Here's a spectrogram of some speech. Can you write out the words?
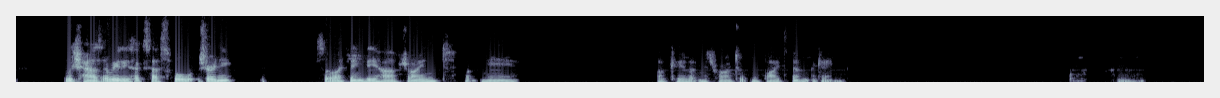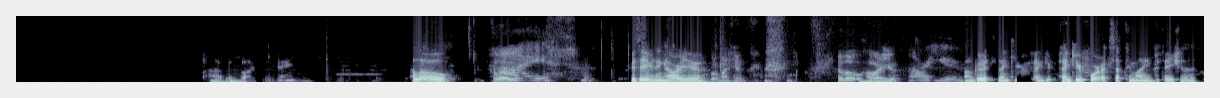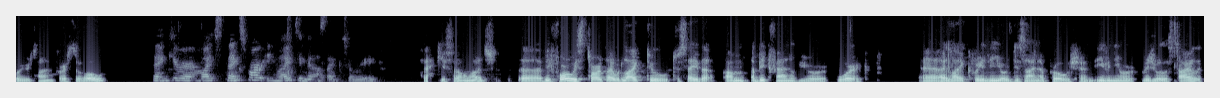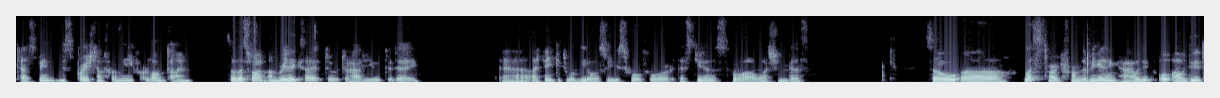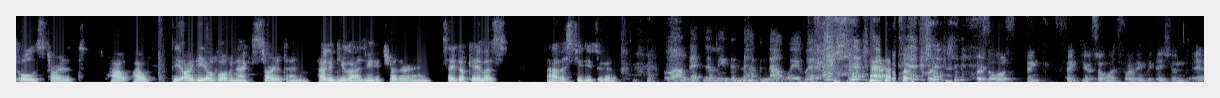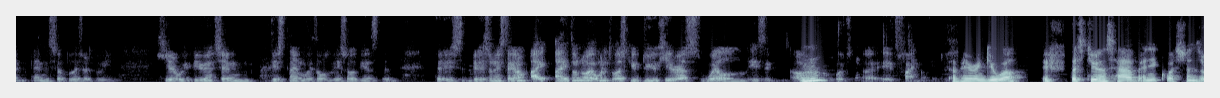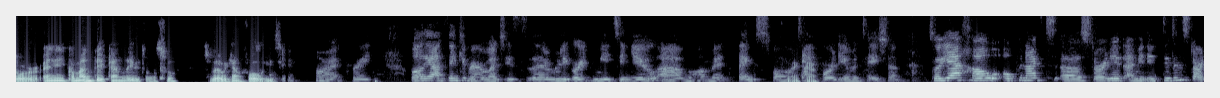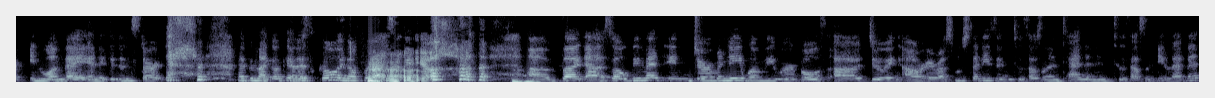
which has a really successful journey. So I think they have joined. Let me, okay, let me try to invite them again. I have invited again. Hello, Hello. Hi. good evening. How are you? For my hand. Hello, how are you? How are you? I'm good. Thank you. Thank you. Thank you for accepting my invitation and for your time, first of all. Thank you very much. Thanks for inviting us, actually. Thank you so much. Uh, before we start, I would like to to say that I'm a big fan of your work. Uh, I like really your design approach and even your visual style. It has been inspirational for me for a long time. So that's why I'm, I'm really excited to to have you today. Uh, I think it will be also useful for the students who are watching this. So uh, let's start from the beginning. How did how did it all started? How how the idea of OpenAct started, and how did you guys meet each other and said, okay, let's have a studio together? Well, definitely didn't happen that way, but first, first, first of all, thank thank you so much for the invitation, and, and it's a pleasure to be here with you and sharing this time with all this audience that that is that is on Instagram. I, I don't know. I wanted to ask you, do you hear us well? Is it? Or Mhm. uh, it's fine. Okay. I'm hearing you well. If the students have any questions or any comment, they can leave it also so that we can follow easy. okay. all right, great. Well, yeah, thank you very much. It's uh, really great meeting you, uh, Mohammed. Thanks one more Thank time for the invitation. So yeah, how OpenAct uh, started. I mean, it didn't start in one day, and it didn't start. I've been like, okay, let's go and open a studio. uh, but uh, so we met in Germany when we were both uh, doing our Erasmus studies in 2010 and in 2011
